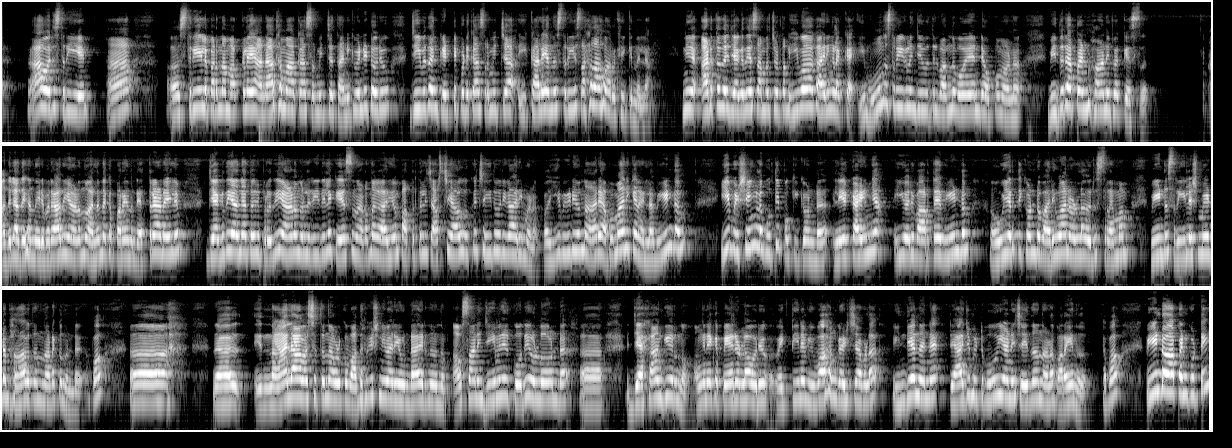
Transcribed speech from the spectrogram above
ആ ഒരു സ്ത്രീയെ ആ സ്ത്രീയിൽ പിറന്ന മക്കളെ അനാഥമാക്കാൻ ശ്രമിച്ച് തനിക്ക് വേണ്ടിയിട്ടൊരു ജീവിതം കെട്ടിപ്പടുക്കാൻ ശ്രമിച്ച ഈ കലയെന്ന സ്ത്രീ സഹതാപം അർഹിക്കുന്നില്ല. ഇനി അടുത്തത് ജഗതിയെ സംബന്ധിച്ചിടത്തോളം ഈ വക കാര്യങ്ങളൊക്കെ ഈ മൂന്ന് സ്ത്രീകളും ജീവിതത്തിൽ വന്നുപോയതിന്റെ ഒപ്പമാണ് വിതുര പെൺഭാണിപ കേസ്. അതിൽ അദ്ദേഹം നിരപരാധിയാണെന്നോ അല്ലെന്നൊക്കെ പറയുന്നുണ്ട്. എത്രയാണേലും ജഗതി അതിനകത്ത് ഒരു പ്രതിയാണെന്നുള്ള രീതിയിൽ കേസ് നടന്ന കാര്യവും പത്രത്തിൽ ചർച്ചയാവുകയൊക്കെ ചെയ്ത ഒരു കാര്യമാണ്. അപ്പോൾ ഈ വീഡിയോ ഒന്നും ആരെ അപമാനിക്കാനല്ല. വീണ്ടും ഈ വിഷയങ്ങൾ കുത്തിപ്പൊക്കിക്കൊണ്ട് അല്ലെങ്കിൽ കഴിഞ്ഞ ഈ ഒരു വാർത്തയെ വീണ്ടും ഉയർത്തിക്കൊണ്ട് വരുവാനുള്ള ഒരു ശ്രമം വീണ്ടും ശ്രീലക്ഷ്മിയുടെ ഭാഗത്തുനിന്ന് നടക്കുന്നുണ്ട്. അപ്പോൾ നാലാം വശത്തുനിന്ന് അവൾക്ക് വധഭീഷണി വരെ ഉണ്ടായിരുന്നുവെന്നും അവസാനം ജീവനിൽ കൊതിയുള്ളതുകൊണ്ട് ജഹാംഗീർ ജഹാംഗീർന്നോ അങ്ങനെയൊക്കെ പേരുള്ള ഒരു വ്യക്തിനെ വിവാഹം കഴിച്ച് അവൾ ഇന്ത്യയിൽ നിന്ന് രാജ്യം വിട്ടു പോവുകയാണ് ചെയ്തതെന്നാണ് പറയുന്നത്. അപ്പോൾ വീണ്ടും ആ പെൺകുട്ടി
